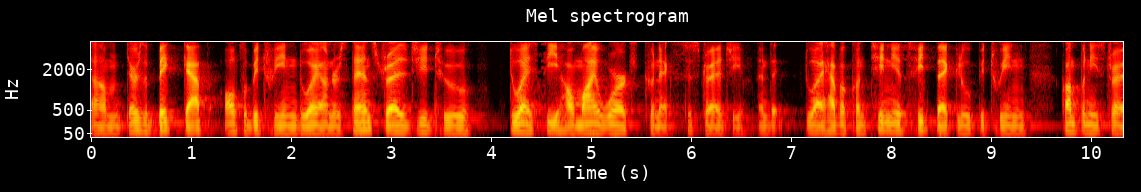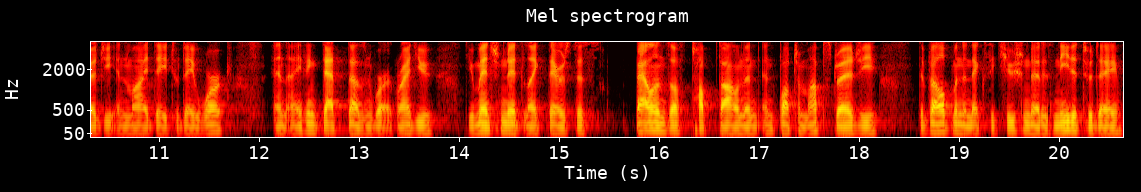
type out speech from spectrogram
Um, there's a big gap also between do I understand strategy to do I see how my work connects to strategy and do I have a continuous feedback loop between company strategy and my day-to-day work and I think that doesn't work right you you mentioned it like there's this balance of top-down and, and bottom-up strategy development and execution that is needed today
